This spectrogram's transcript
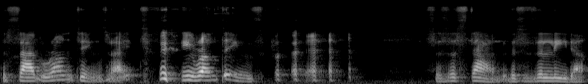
The stag run things, right? he run things. This is a stag. This is a leader.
